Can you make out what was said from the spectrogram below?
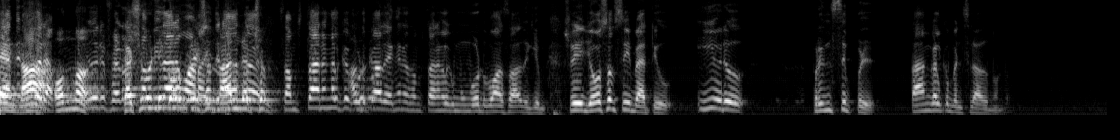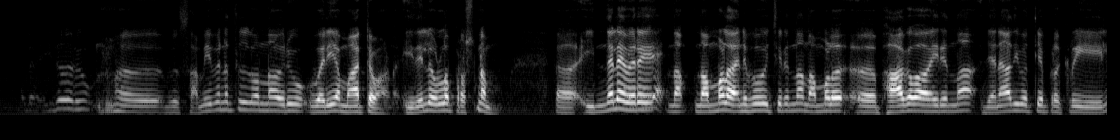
വേണ്ട. ഒന്ന്. നാല് ലക്ഷം. സംസ്ഥാനങ്ങൾക്ക് കൊടുക്കാതെ എങ്ങനെ സംസ്ഥാനങ്ങൾക്ക് മുമ്പോട്ട് പോകാൻ സാധിക്കും? ശ്രീ ജോസഫ് സി മാത്യു ഈ ഒരു പ്രിൻസിപ്പിൾ താങ്കൾക്ക് മനസ്സിലാകുന്നുണ്ട്? അല്ല ഇതൊരു സമീപനത്തിൽ വന്ന ഒരു വലിയ മാറ്റമാണ്. ഇതിലുള്ള പ്രശ്നം ഇന്നലെ വരെ നമ്മൾ അനുഭവിച്ചിരുന്ന നമ്മൾ ഭാഗമായിരുന്ന ജനാധിപത്യ പ്രക്രിയയിൽ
